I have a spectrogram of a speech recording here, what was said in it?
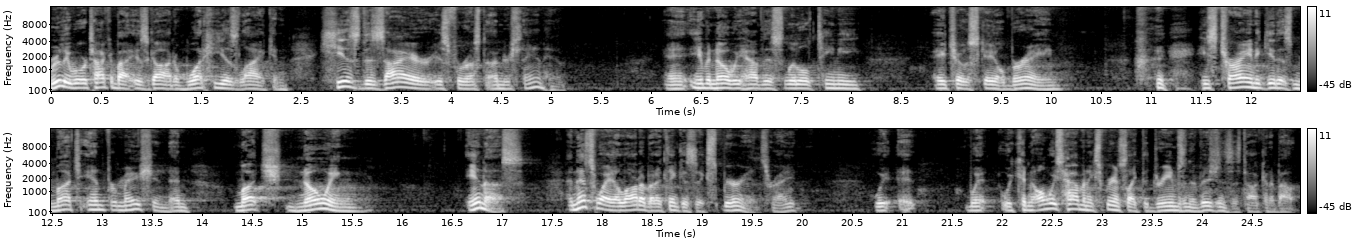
really what we're talking about is God and what He is like. And His desire is for us to understand Him. And even though we have this little teeny HO scale brain, He's trying to get as much information and much knowing in us. And that's why a lot of it, I think, is experience, right? We, it, we, we can always have an experience like the dreams and the visions is talking about.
